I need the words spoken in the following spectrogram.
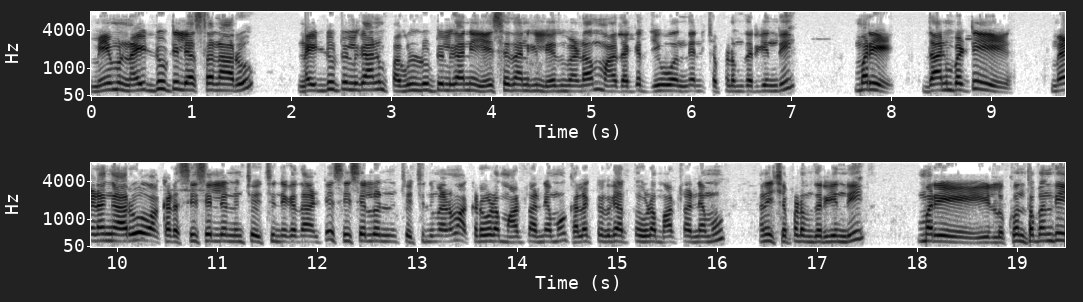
మేము నైట్ డ్యూటీలు వేస్తున్నారు. నైట్ డ్యూటీలు కానీ పగులు డ్యూటీలు కానీ వేసేదానికి లేదు మేడం. మా దగ్గర జీవో ఉంది అని చెప్పడం జరిగింది. మరి దాన్ని బట్టి మేడం గారు అక్కడ శ్రీశైలం నుంచి వచ్చింది కదా అంటే శ్రీశైలం నుంచి వచ్చింది మేడం. అక్కడ కూడా మాట్లాడినాము. కలెక్టర్ గారితో కూడా మాట్లాడినాము అని చెప్పడం జరిగింది. మరి వీళ్ళు కొంతమంది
